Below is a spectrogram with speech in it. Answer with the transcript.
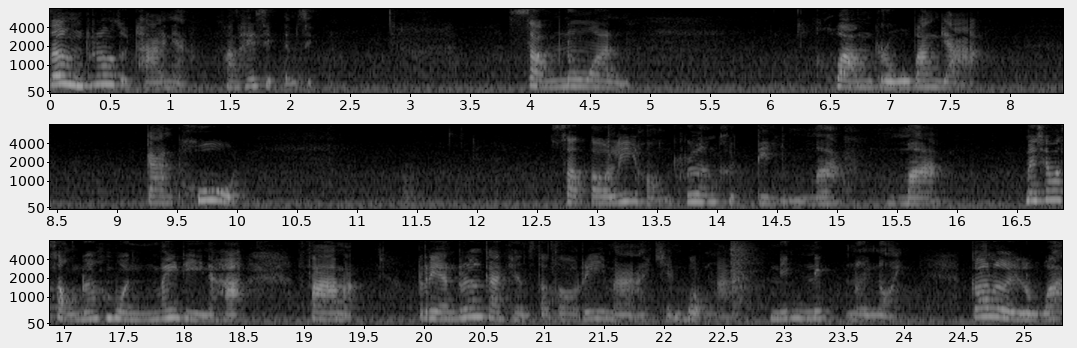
ซึ่งเรื่องสุดท้ายเนี่ยฟาร์มให้สิบเต็มสิบสำนวน ความรู้บางอย่าง การพูด สตอรี่ของเรื่องคือดีมากมาก ไม่ใช่ว่าสองเรื่องข้างบนไม่ดีนะคะ ฟาร์มอะเรียนเรื่องการเขียนสตอรี่มา เขียนบทมา นิดนิดหน่อยหน่อยๆ ก็เลยรู้ว่า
